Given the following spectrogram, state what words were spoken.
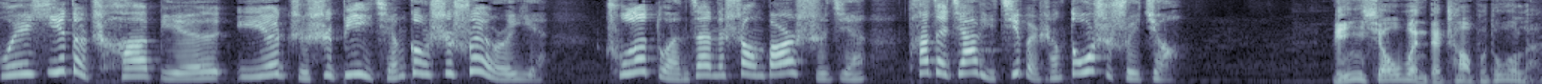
唯一的差别也只是比以前更嗜睡而已。除了短暂的上班时间，他在家里基本上都是睡觉。林霄问的差不多了，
